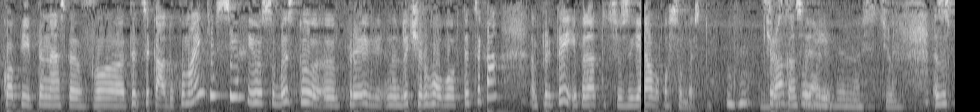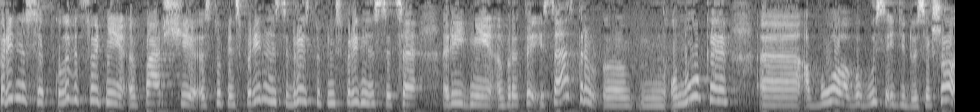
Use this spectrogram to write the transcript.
копії принести в ТЦК документів всіх і особисто е, при до чергового в ТЦК прийти і подати цю заяву особисто через За канцелярію. спорідненістю. За спорідністю, коли відсутні перші ступінь спорідненості, другий ступінь спорідненості це рідні брати і сестри, е, онуки е, або бабуся і дідусь. Якщо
